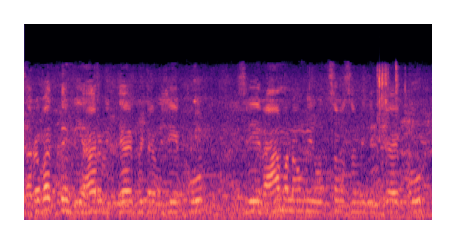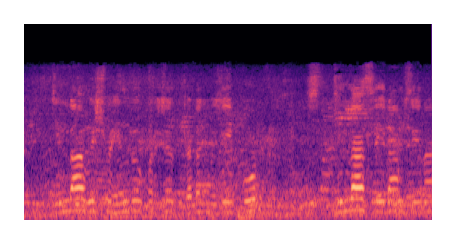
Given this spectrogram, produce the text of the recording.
ಸರ್ವಜ್ಞ ವಿಹಾರ ವಿದ್ಯಾಪೀಠ ವಿಜಯಪುರ್ ಶ್ರೀ ರಾಮನವಮಿ ಉತ್ಸವ ಸಮಿತಿ ವಿಜಯಪುರ್ ಜಿಲ್ಲಾ ವಿಶ್ವ ಹಿಂದೂ ಪರಿಷತ್ ಘಟಕ ವಿಜಯಪುರ್ ಜಿಲ್ಲಾ ಶ್ರೀರಾಮ್ ಸೇನಾ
